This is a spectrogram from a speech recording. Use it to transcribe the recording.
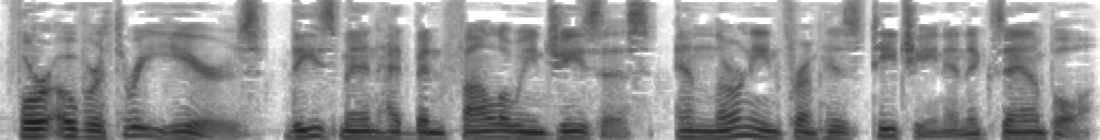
For over three years, these men had been following Jesus and learning from his teaching and example.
